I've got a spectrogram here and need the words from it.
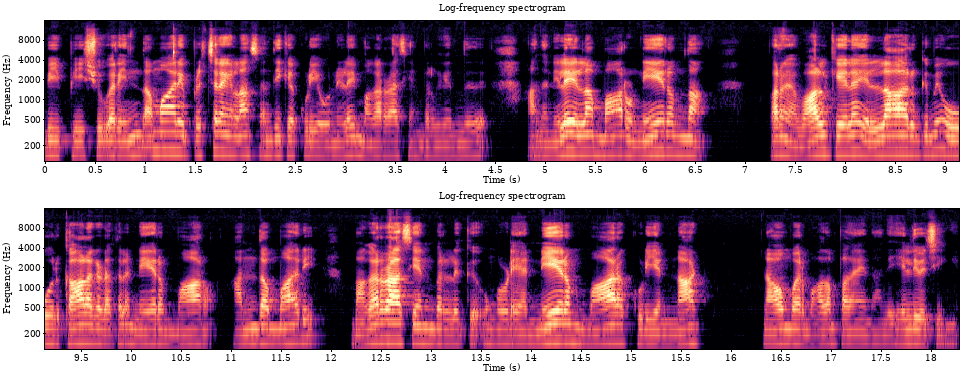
பிபி சுகர் இந்த மாதிரி பிரச்சனைகள்லாம் சந்திக்கக்கூடிய ஒரு நிலை மகராசி என்பவர்கள் என்பவர்களுக்கு இருந்தது. அந்த நிலையெல்லாம் மாறும். நேரம் தான். பாருங்கள் வாழ்க்கையில் எல்லாருக்குமே ஒவ்வொரு காலகட்டத்தில் நேரம் மாறும். அந்த மாதிரி மகர ராசி என்பவர்களுக்கு உங்களுடைய நேரம் மாறக்கூடிய நாட் நவம்பர் மாதம் பதினைந்தாம் தேதி. எழுதி வச்சுக்கிங்க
